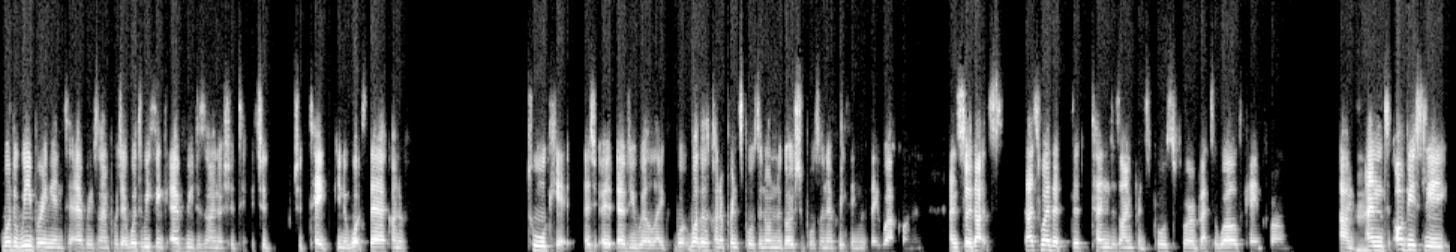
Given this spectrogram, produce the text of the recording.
what do we bring into every design project? What do we think every designer should should should take? You know, what's their kind of toolkit, as as you will, like what what are the kind of principles and non-negotiables on everything that they work on, and and so that's that's where the the ten design principles for a better world came from, um, mm. and obviously,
